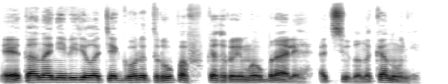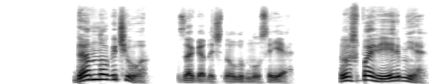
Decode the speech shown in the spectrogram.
Это она не видела те горы трупов, которые мы убрали отсюда накануне. «Да много чего», — загадочно улыбнулся я. «Уж поверь мне».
